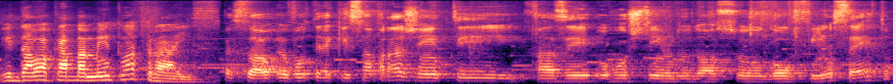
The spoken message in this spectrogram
e dar o acabamento atrás. Pessoal, eu voltei aqui só pra gente fazer o rostinho do nosso golfinho, certo?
